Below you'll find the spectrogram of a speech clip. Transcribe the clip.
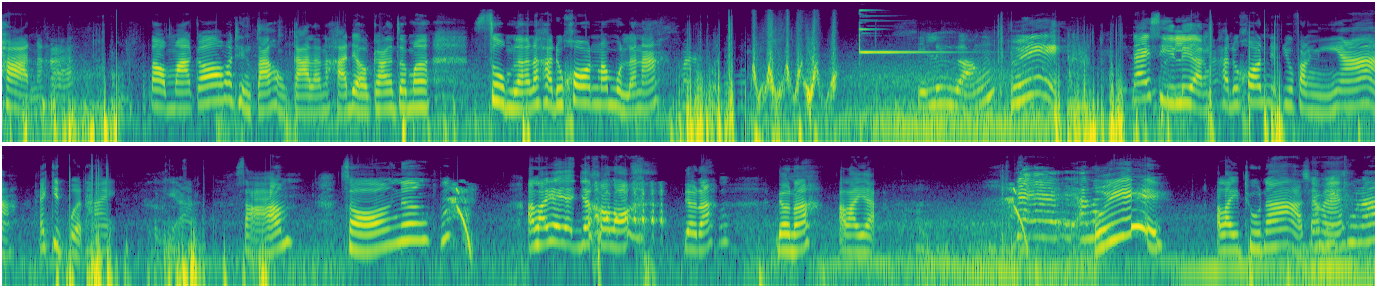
ผ่านนะคะ ต่อมาก็มาถึงตาของการแล้วนะคะ เดี๋ยวการจะมาสุ่มแล้วนะคะ ทุกคนมาหมุนแล้วนะ มาสีเหลืองเฮ้ยได้สีเหลืองนะคะ ทุกคนอยู่ฝั่งนี้อะให้กิดเปิดให้ โอเคอะสาม สองหนึ่งอะไรอะอย่าอย่าขอร้อง เดี๋ยวนะ เดี๋ยวนะ อะไรอะเฮ้ยอะไรทูน่าใช่ไหมน้ำพริกทูน่า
